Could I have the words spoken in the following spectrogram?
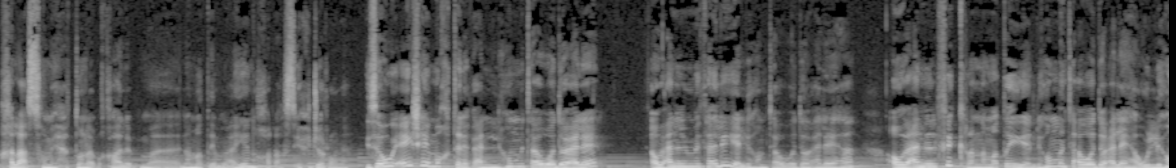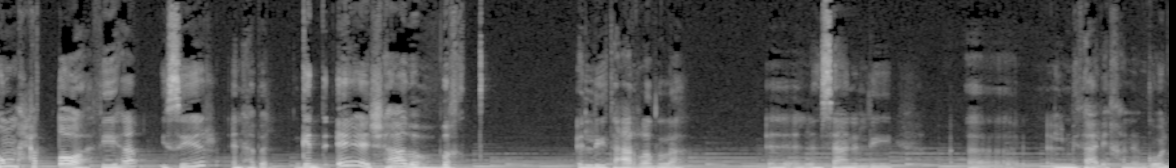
خلاص هم يحطونه بقالب نمطي معين وخلاص يحجرونه. يسوي أي شيء مختلف عن اللي هم تعودوا عليه أو عن المثالية اللي هم تعودوا عليها أو عن الفكرة النمطية اللي هم تعودوا عليها واللي هم حطوه فيها يصير انهبل. قد إيش هذا الضغط؟ اللي يتعرض له آه، الإنسان اللي آه، المثالي خلينا نقول.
